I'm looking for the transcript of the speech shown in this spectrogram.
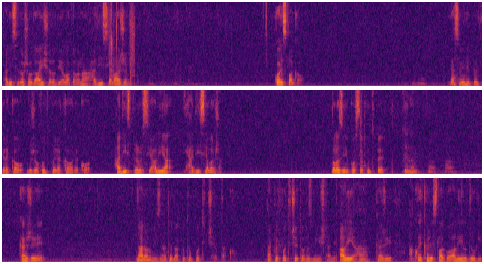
Hadis je došao da Aisha radijallahu ta'ala, hadis je lažan. Ko je slagao? Ja sam jedne prilike rekao, držao hutbu i rekao, rekao, hadis prenosi Alija i hadis je lažan. Dolazi mi posle hutbe jedan, kaže, naravno vi znate odakle to potiče, je tako? Dakle, potiče to razmišljanje. Ali, aha, kaže, a ko je, kaže, slago Ali ili drugi?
